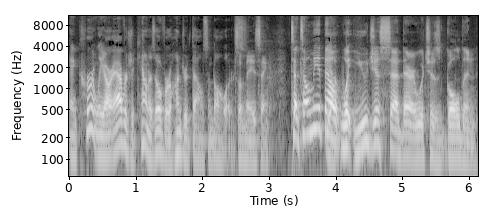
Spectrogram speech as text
And currently, our average account is over hundred thousand dollars. It's Amazing. T- tell me about Yeah. what you just said there, which is golden.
